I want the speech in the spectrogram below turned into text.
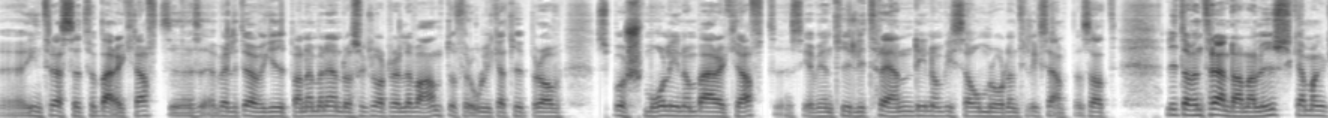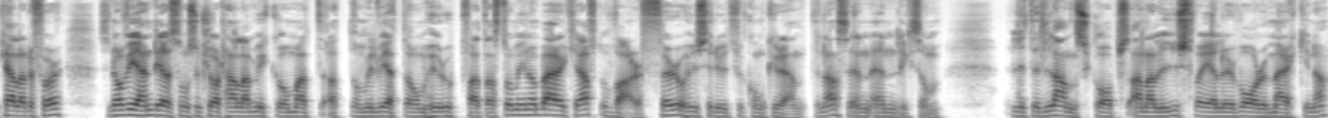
Eh, intresset för bärkraft är väldigt övergripande men ändå såklart relevant och för olika typer av spörsmål inom bärkraft eh, ser vi en tydlig trend inom vissa områden till exempel. Så att lite av en trendanalys kan man kalla det för. Sen har vi en del som såklart handlar mycket om att, att de vill veta om hur uppfattas de inom bärkraft och varför och hur ser det ut för konkurrenterna. Så en, en liksom lite landskapsanalys vad gäller varumärkena.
